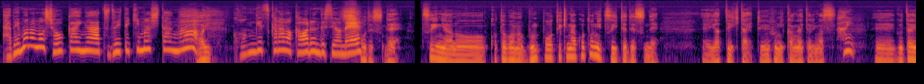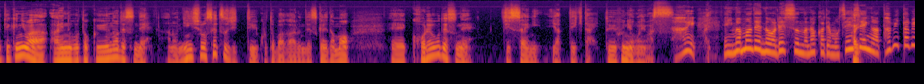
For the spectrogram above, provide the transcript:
食べ物の紹介が続いてきましたが、はい。今月からは変わるんですよね。そうですね。ついにあの言葉の文法的なことについてですねえーやっていきたいというふうに考えております、はい。えー具体的にはアイヌ語特有のですねあの認証切字っていう言葉があるんですけれども、えーこれをですね実際にやっていきたいというふうに思います。はい、はい。え今までのレッスンの中でも先生がたびたび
